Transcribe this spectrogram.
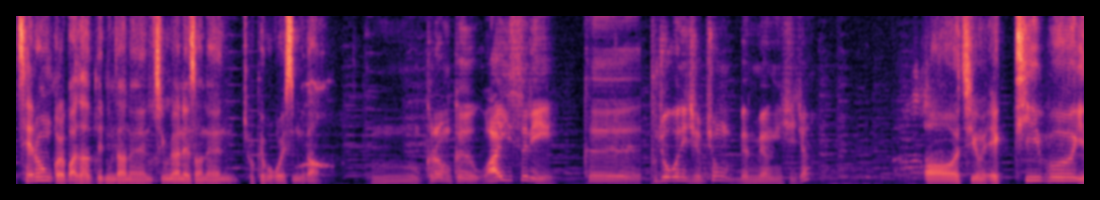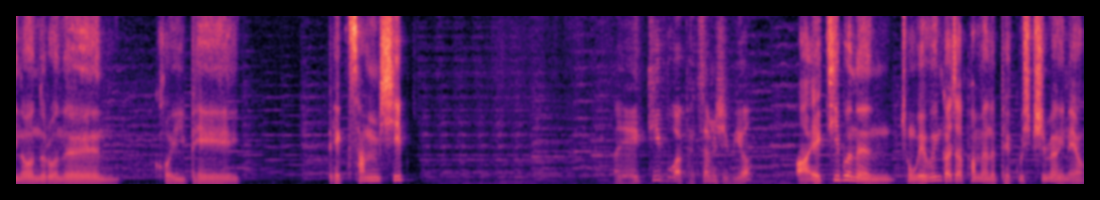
새로운 걸 맞아들인다는 측면에서는 좋게 보고 있습니다. 음, 그럼 그 Y3 그 부족원이 지금 총 몇 명이시죠? 어, 지금 active 인원으로는 거의 100, 130? 아니, active가 130이요? 아, active는 총 외국인까지 합하면 197명이네요.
